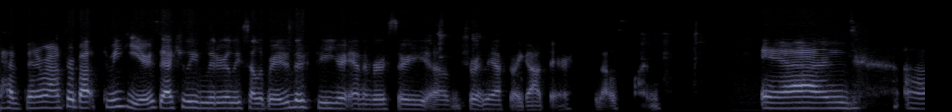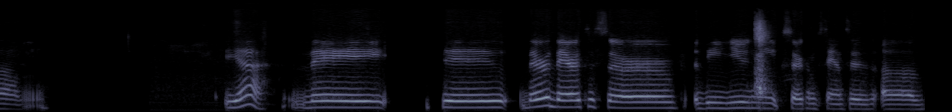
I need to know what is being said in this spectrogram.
have been around for about three years. They actually literally celebrated their three-year anniversary um, shortly after I got there, so that was fun. And um, yeah, they do they're there to serve the unique circumstances of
